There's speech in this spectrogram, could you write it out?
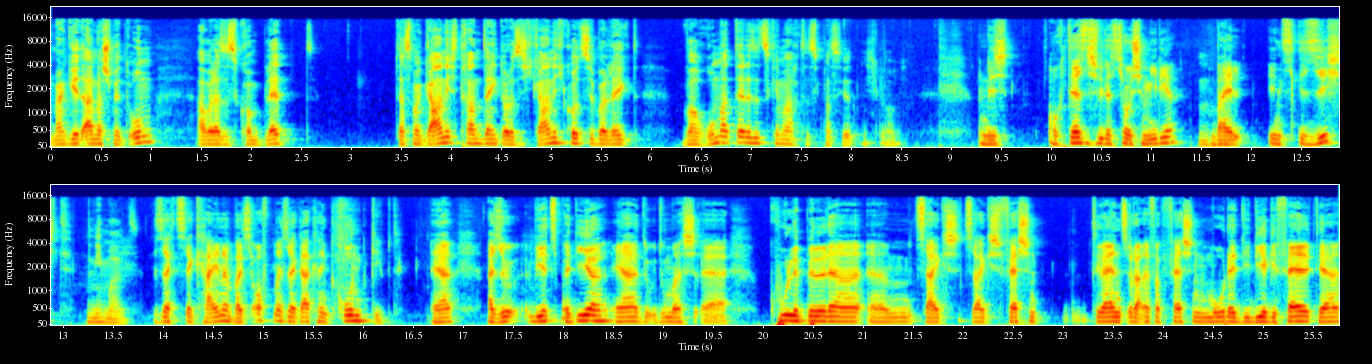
man geht anders mit um, aber das ist komplett, dass man gar nicht dran denkt oder sich gar nicht kurz überlegt, warum hat der das jetzt gemacht, das passiert nicht, glaube ich. Und ich, auch das ist wieder Social Media, mhm. weil ins Gesicht niemals sagt es ja keiner, weil es oftmals ja gar keinen Grund gibt. Ja, also wie jetzt bei dir, ja, du, du machst äh, coole Bilder, ähm, zeigst, zeigst Fashion Trends oder einfach Fashion, Mode, die dir gefällt, ja,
